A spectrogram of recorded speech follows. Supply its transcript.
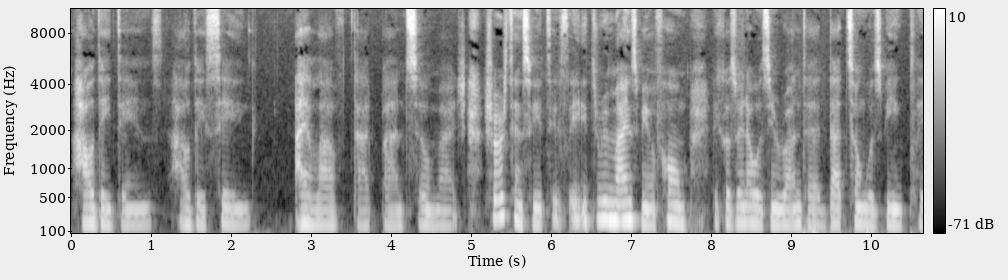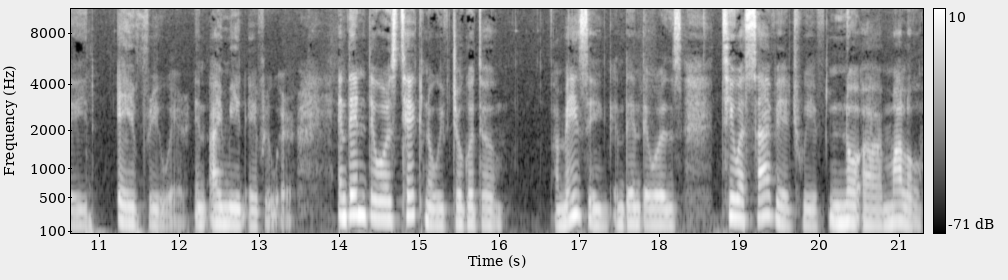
how they dance, how they sing, I love that band so much. Short and Sweet is it reminds me of home because when I was in Rwanda, that song was being played everywhere, and I mean everywhere. And then there was Tekno with Jogodo, amazing. And then there was Tiwa Savage with no uh, Malo,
